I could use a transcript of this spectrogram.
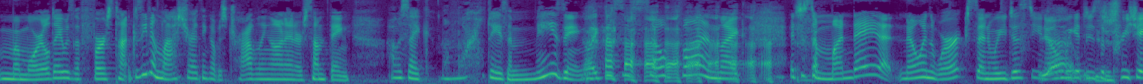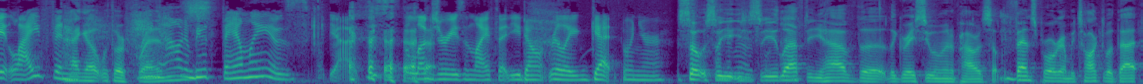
Memorial Day was the first time because even last year I think I was traveling on it or something. I was like, Memorial Day is amazing. Like this is so fun. Like it's just a Monday that no one works and we just you know Yeah, we get to just, just appreciate life and hang out with our friends, hang out and be with family. It was yeah, it's just the luxuries in life that you don't really get when you're So, so you, so you left and you have the the Gracie Women Empowered Self mm-hmm. Defense Program. We talked about that,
